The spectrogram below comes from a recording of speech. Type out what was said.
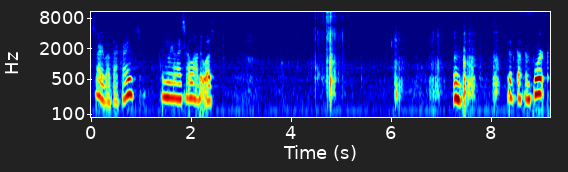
Sorry about that, guys. Didn't realize how loud it was. Mm. Just got some pork.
